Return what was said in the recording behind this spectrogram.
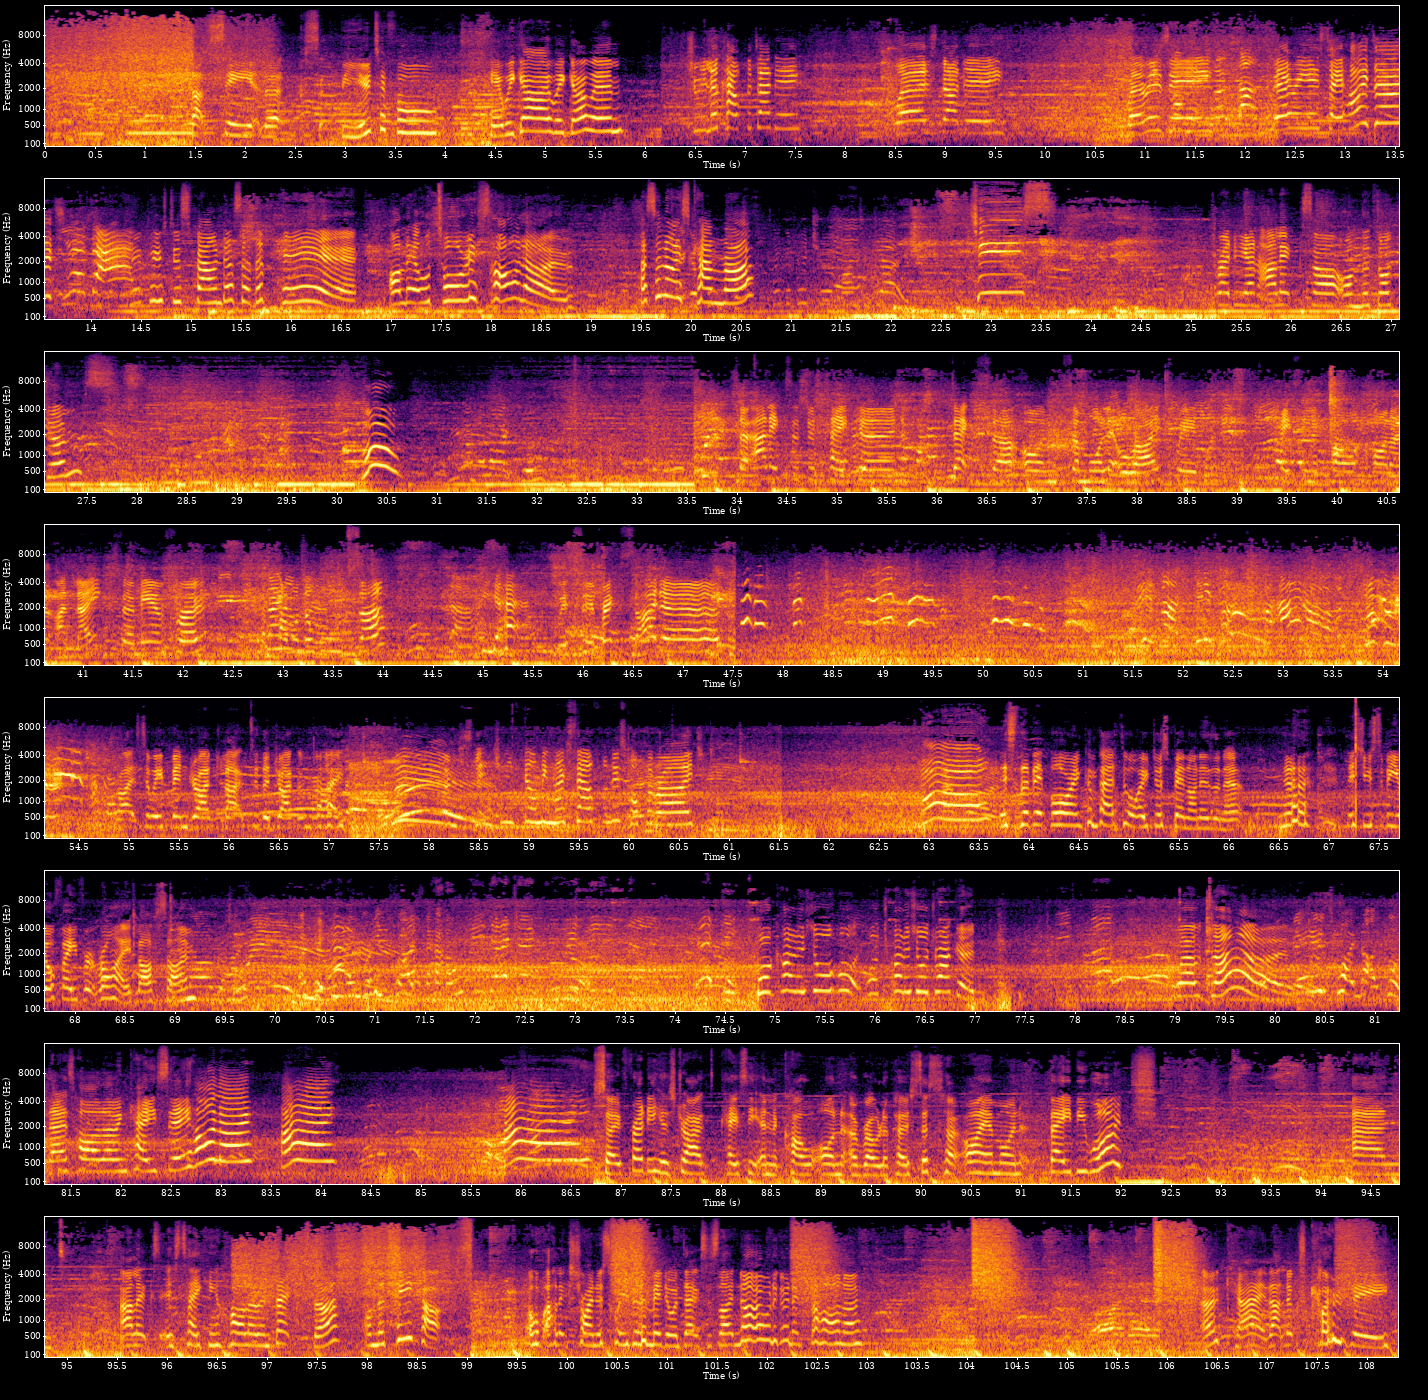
That sea looks beautiful. Here we go, we're going. Should we look out for Daddy? Where's Daddy? Where is he? There he is. Say hi, Dad. Look who's just found us at the pier. Our little tourist Harlow. That's a nice camera. Cheese. Freddie and Alex are on the Dodgems. Woo! So Alex has just taken Dexter on some more little rides with Casey, Nicole, Harlow and Lake. So me and Fro have come on the water. Yeah. We're super excited. Right, so we we've been dragged back to the dragon ride. Woo, I'm just literally filming myself on this hopper ride. Hey! This is a bit boring compared to what we've just been on, isn't it? this used to be your favourite ride last time. What colour's your horse? What colour's your dragon? Well done. It is quite nice. There's Harlow and Casey. Harlow! Hi! Hi! So Freddie has dragged Casey and Nicole on a roller coaster. So I am on Baby Watch. Alex is taking Harlow and Dexter on the teacups. Oh, Alex trying to squeeze in the middle and Dexter's like, no, I want to go next to Harlow. Okay, that looks cozy.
